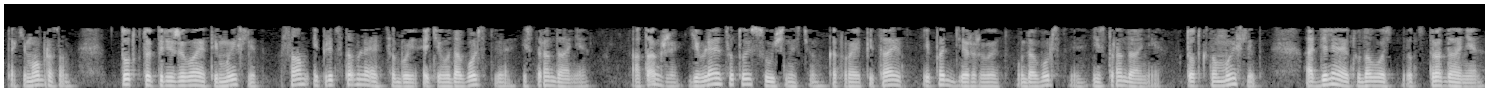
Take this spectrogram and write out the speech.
Таким образом, тот, кто переживает и мыслит, сам и представляет собой эти удовольствия и страдания, а также является той сущностью, которая питает и поддерживает удовольствие и страдания. Тот, кто мыслит, отделяет удовольствие от страдания.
